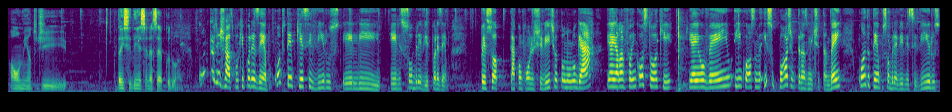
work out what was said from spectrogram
ao aumento de, da incidência nessa época do ano. Como que a gente faz? Porque, por exemplo, quanto tempo que esse vírus ele, ele sobrevive? Por exemplo, pessoa está com conjuntivite, eu estou num lugar e aí ela foi encostou aqui. E aí eu venho e encosto. Isso pode transmitir também? Quanto tempo sobrevive esse vírus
